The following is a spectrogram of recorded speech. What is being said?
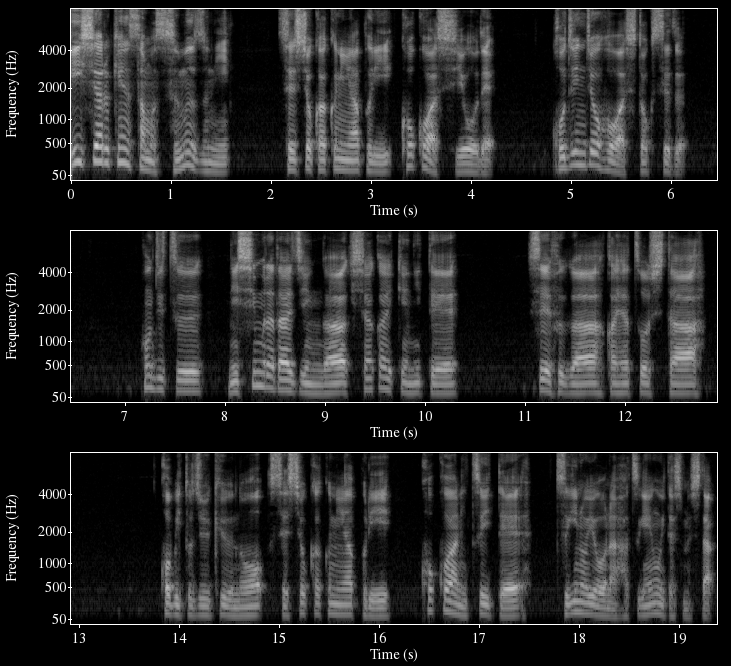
PCR 検査もスムーズに、接触確認アプリココア使用で、個人情報は取得せず、本日、西村大臣が記者会見にて、政府が開発をした COVID-19 の接触確認アプリココアについて次のような発言をいたしました。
